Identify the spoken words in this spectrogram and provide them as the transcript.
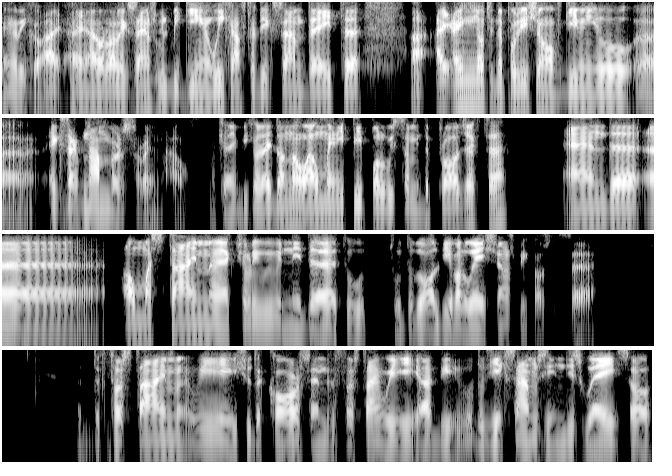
Enrico, I, I, our exams will begin a week after the exam date. Uh, I, am not in a position of giving you uh, exact numbers right now, okay? Because I don't know how many people will submit the project uh, and uh, how much time actually we will need uh, to, to do all the evaluations because it's uh, the first time we issue the course and the first time we do the exams in this way. So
